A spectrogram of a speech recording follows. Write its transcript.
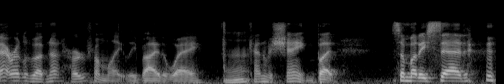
Matt Riddle, who I've not heard from lately, by the way, Mm-hmm. kind of a shame. But somebody said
